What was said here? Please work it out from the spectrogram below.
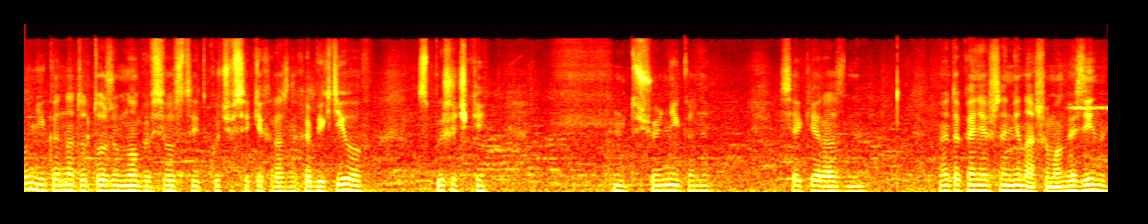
У Никона тут тоже много всего стоит, куча всяких разных объективов, вспышечки. Вот еще Никоны, всякие разные. Но это, конечно, не наши магазины.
